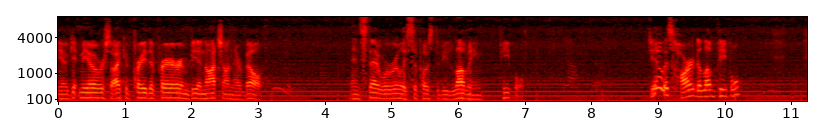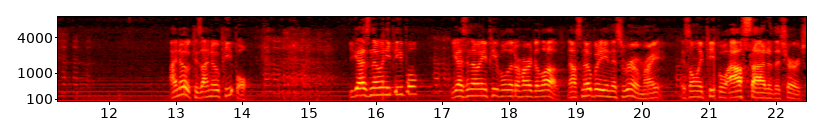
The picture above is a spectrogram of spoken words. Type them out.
you know, get me over so I could pray the prayer and be a notch on their belt. Instead, we're really supposed to be loving people. Do you know it's hard to love people? I know because I know people. You guys know any people? You guys know any people that are hard to love? Now, it's nobody in this room, right? It's only people outside of the church.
